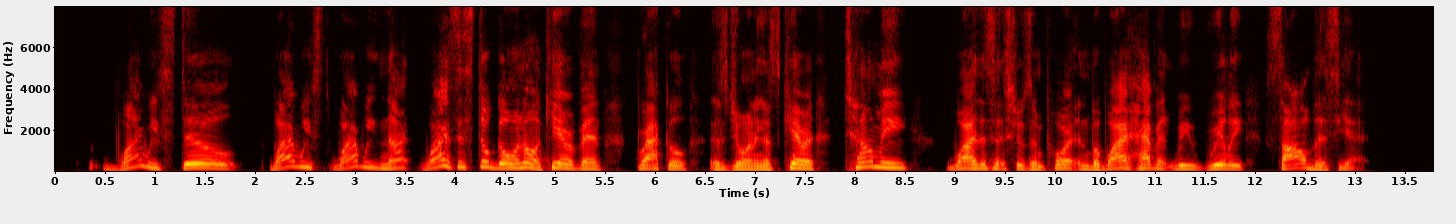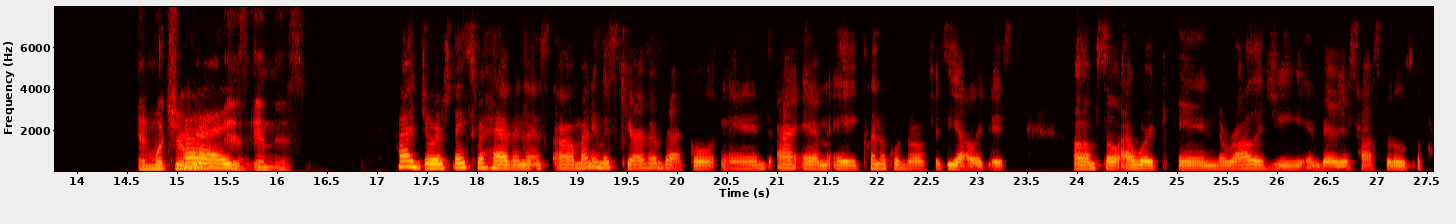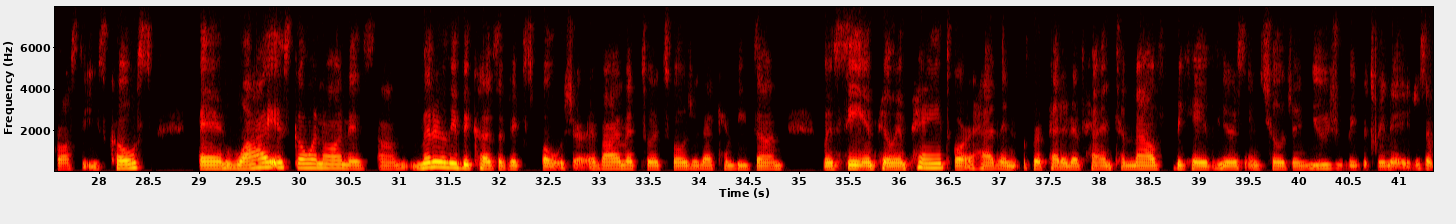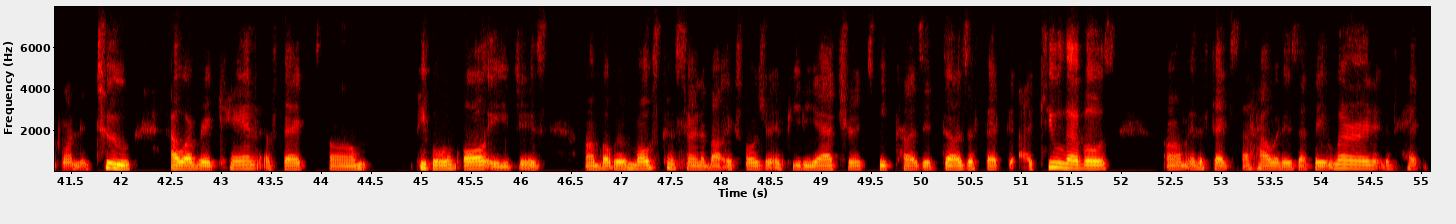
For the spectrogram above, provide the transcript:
why are we still? Why are we? Why are we not? Why is this still going on? Kara Van Brackle is joining us. Kara, tell me why this issue is important, but why haven't we really solved this yet? And what your Hi. role is in this? Hi, George. Thanks for having us. Uh, my name is Kiara Van Brackle, and I am a clinical neurophysiologist. Um, so I work in neurology in various hospitals across the East Coast. And why it's going on is um, literally because of exposure, environmental exposure that can be done when seeing, peeling paint, or having repetitive hand to mouth behaviors in children, usually between the ages of one and two. However, it can affect um, people of all ages um, but we're most concerned about exposure in pediatrics because it does affect the IQ levels. Um, it affects how it is that they learn. It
